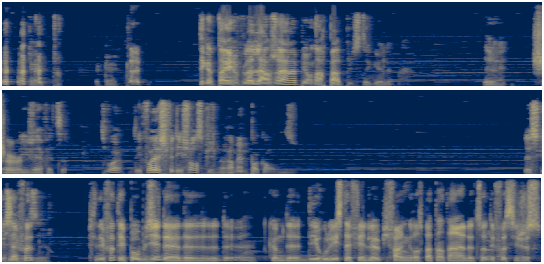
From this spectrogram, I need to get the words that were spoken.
Peut-être. C'est comme, t'as là de l'argent, là, puis on en reparle plus de ce gars-là. C'est vrai. Sure. J'avais fait ça. Tu vois, des fois, je fais des choses, puis je me rends même pas compte du... de ce que ça Des veut fois- dire. Puis des fois, t'es pas obligé de, de, de- de- comme de dérouler cette fil-là puis faire une grosse patente en l'air de ça. Des fois, c'est juste,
